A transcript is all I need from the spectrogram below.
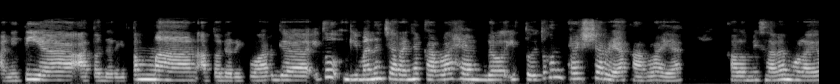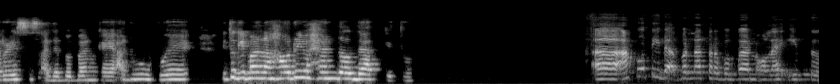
panitia atau dari teman atau dari keluarga. Itu gimana caranya Carla handle itu? Itu kan pressure ya Carla ya. Kalau misalnya mulai race ada beban kayak aduh gue itu gimana? How do you handle that gitu? Uh, aku tidak pernah terbeban oleh itu,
